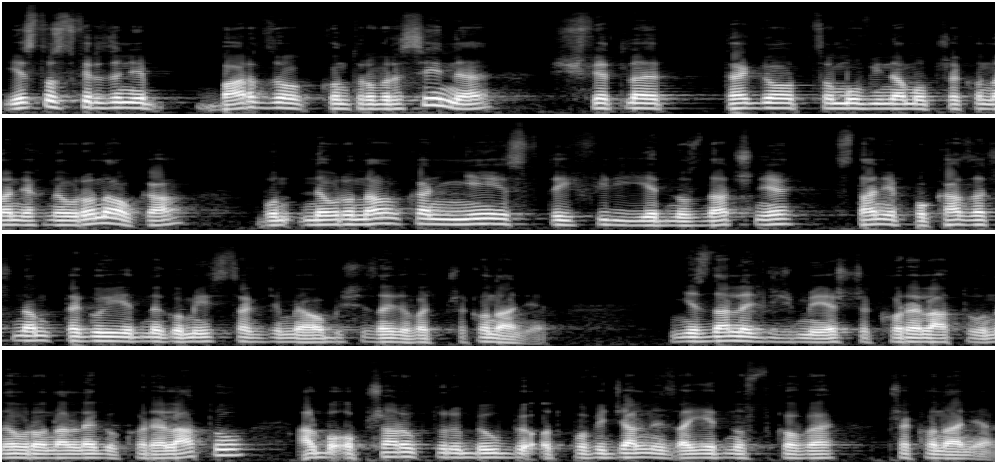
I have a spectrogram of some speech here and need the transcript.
jest to stwierdzenie bardzo kontrowersyjne w świetle tego, co mówi nam o przekonaniach neuronauka, bo neuronauka nie jest w tej chwili jednoznacznie w stanie pokazać nam tego jednego miejsca, gdzie miałoby się znajdować przekonanie. Nie znaleźliśmy jeszcze korelatu, neuronalnego korelatu albo obszaru, który byłby odpowiedzialny za jednostkowe przekonania.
